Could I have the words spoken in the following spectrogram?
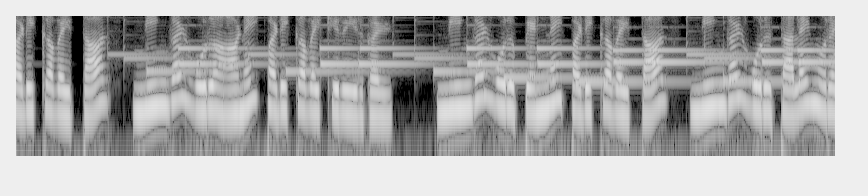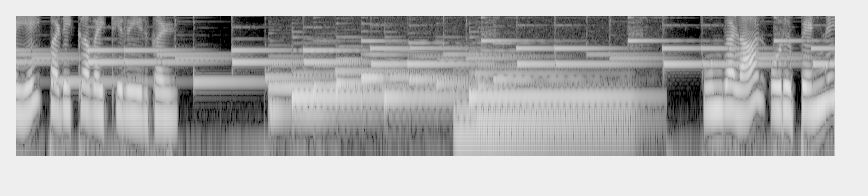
படிக்க வைத்தால் நீங்கள் ஒரு ஆணை படிக்க வைக்கிறீர்கள். நீங்கள் ஒரு பெண்ணை படிக்க வைத்தால் நீங்கள் ஒரு தலைமுறையை படிக்க வைக்கிறீர்கள். உங்களால் ஒரு பெண்ணை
